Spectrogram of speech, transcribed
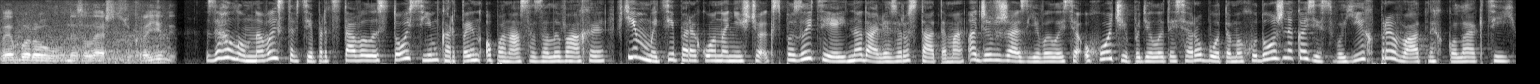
виборов незалежність України. Загалом на виставці представили 107 картин Опанаса Заливахи. Втім, митці переконані, що експозиція й надалі зростатиме, адже вже з'явилися охочі поділитися роботами художника зі своїх приватних колекцій.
